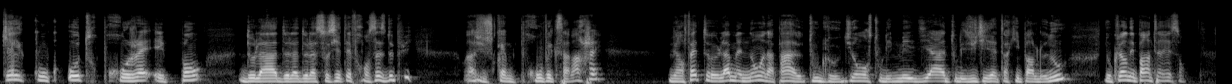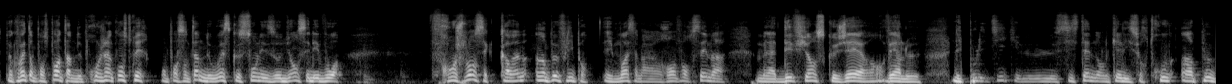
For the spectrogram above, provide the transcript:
quelconque autre projet et pan de la, de de la société française depuis. On a juste quand même prouvé que ça marchait. Mais en fait, euh, là maintenant, on n'a pas euh, toute l'audience, tous les médias, tous les utilisateurs qui parlent de nous. Donc là, on n'est pas intéressant. Donc en fait, on pense pas en termes de projet à construire. On pense en termes de où est-ce que sont les audiences et les voix. Franchement, c'est quand même un peu flippant. Et moi, ça m'a renforcé ma, ma- la défiance que j'ai envers le, les politiques et le, le système dans lequel ils se retrouvent un peu,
